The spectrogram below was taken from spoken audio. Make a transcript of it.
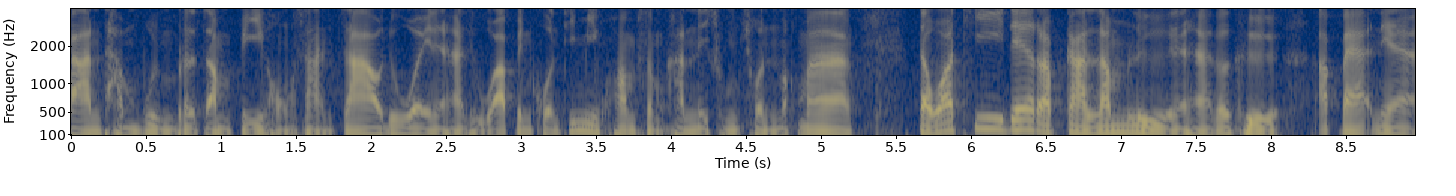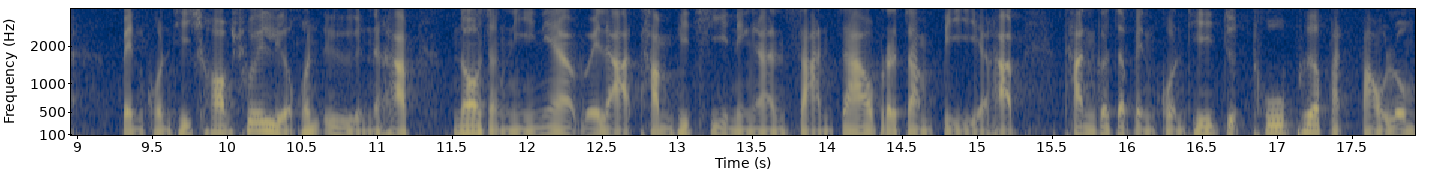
การทำบุญประจำปีของศาลเจ้าด้วยนะฮะถือว่าเป็นคนที่มีความสำคัญในชุมชนมากๆ แต่ว่าที่ได้รับการล่ำลือนะฮะก็คืออาแปะเนี่ย เป็นคนที่ชอบช่วยเหลือคนอื่นนะครับ นอกจากนี้เนี่ยเวลาทำพิธีในงานศาลเจ้าประจำปีครับท่านก็จะเป็นคนที่จุดธูปเพื่อปัดเป่าลม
